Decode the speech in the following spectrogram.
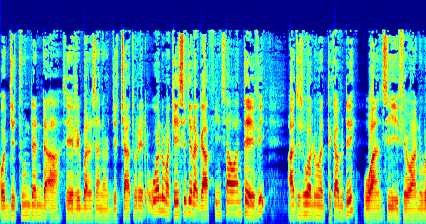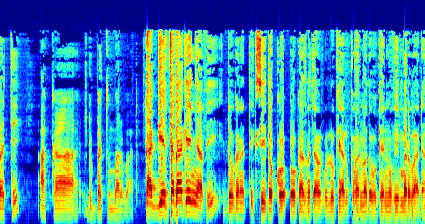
hojjechuu hin danda'a. Seerri bara sana hojjechaa turedha. Waluma keessa jira gaaffiinsaa waan ta'eef atis walumatti qabdee waan sii ife waan hubatte akka dubbattu hin barbaada. Dhaggeeffataa keenyaa fi iddoo kanatti tiksii tokko yookaas macaafa qulqulluu kee luqqifannoo tokko kennuuf hin barbaada.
